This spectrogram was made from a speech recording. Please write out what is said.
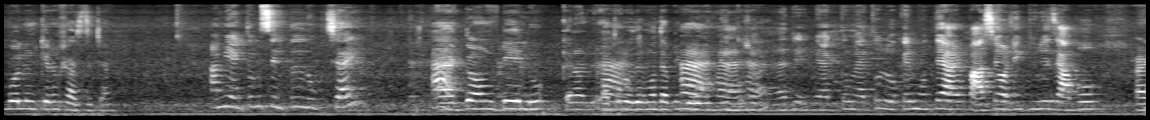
বলুন কেন সাজতে চান? আমি একদম সিম্পল লুক চাই। হ্যাঁ। একদম ডে লুক কেন এত হ্যাঁ। রোদের মধ্যে আপনি হ্যাঁ হ্যাঁ হ্যাঁ একদম এত লোকের মধ্যে আর পাশে অনেক দূরে যাব। আর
